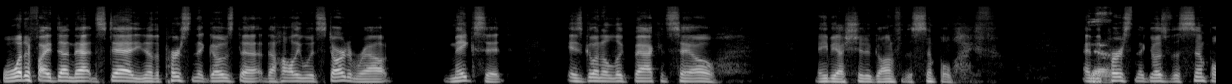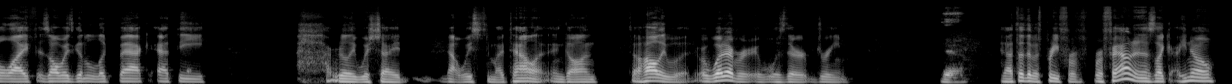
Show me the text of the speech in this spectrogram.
what if I'd done that instead? You know, the person that goes the the Hollywood stardom route makes it is going to look back and say, "Oh, maybe I should have gone for the simple life." And yeah. the person that goes for the simple life is always going to look back at the I really wish I had not wasted my talent and gone to Hollywood or whatever it was their dream. Yeah. And I thought that was pretty profound. And it's like, you know,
